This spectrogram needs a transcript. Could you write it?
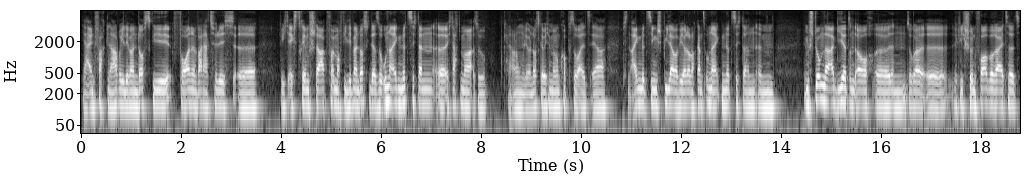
ja, einfach Gnabry, Lewandowski vorne war natürlich äh, wirklich extrem stark. Vor allem auch wie Lewandowski da so uneigennützig dann, äh, ich dachte mal, also, keine Ahnung, Lewandowski habe ich immer im Kopf so als eher ein bisschen eigennützigen Spieler, aber wie er da noch ganz uneigennützig dann im im Sturm da agiert und auch äh, dann sogar äh, wirklich schön vorbereitet.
